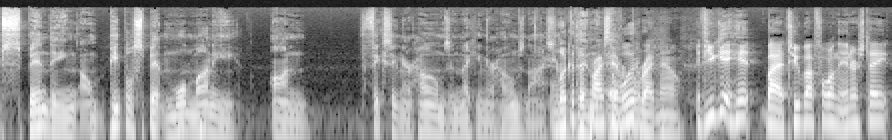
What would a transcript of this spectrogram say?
spending on, people spent more money on fixing their homes and making their homes nicer. Look at the price ever of wood right now. If you get hit by a two by four on the interstate,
